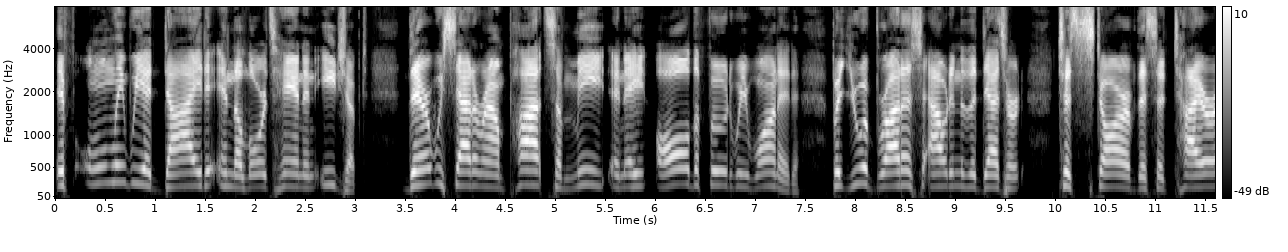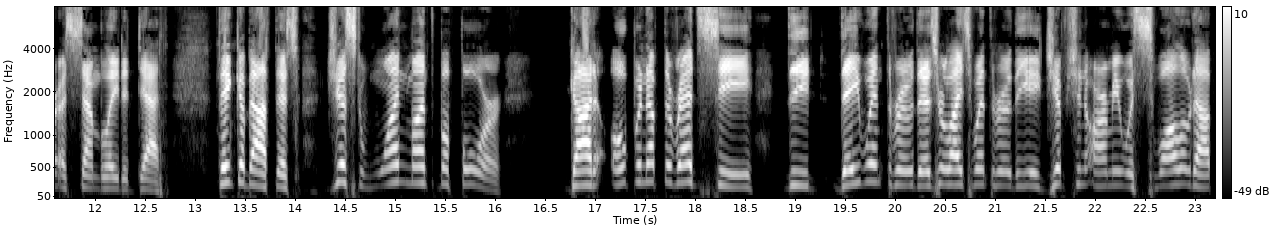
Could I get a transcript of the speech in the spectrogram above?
If only we had died in the Lord's hand in Egypt. There we sat around pots of meat and ate all the food we wanted. But you have brought us out into the desert to starve this entire assembly to death. Think about this. Just one month before, God opened up the Red Sea. The, they went through, the Israelites went through, the Egyptian army was swallowed up.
